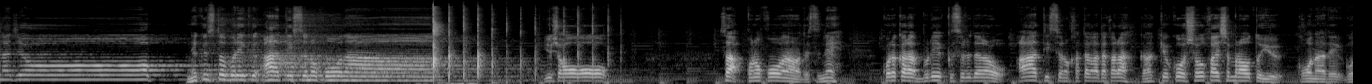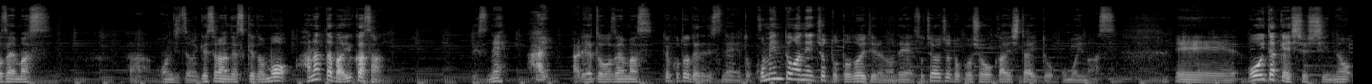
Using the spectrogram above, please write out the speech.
ラジオ。ネクストブレイクアーティストのコーナー。よいしょ。さあこのコーナーはですねこれからブレイクするだろうアーティストの方々から楽曲を紹介してもらおうというコーナーでございます。本日のゲストなんですけども花束ゆかさんですね。はいありがとうございます。ということでですね、えっと、コメントがねちょっと届いているのでそちらをちょっとご紹介したいと思いますえー、大分県出身の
